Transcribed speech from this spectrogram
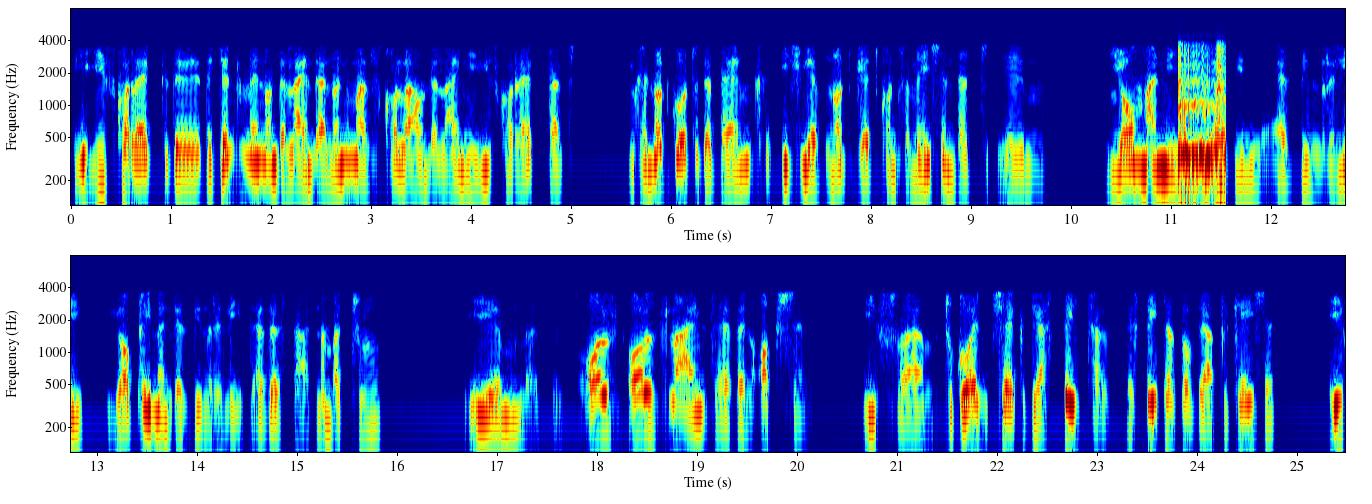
he is correct. The, the gentleman on the line, the anonymous caller on the line, he is correct that you cannot go to the bank if you have not get confirmation that um, your money has been has been released, your payment has been released as a start. Number two, um, all all clients have an option if um, to go and check their status, the status of the application, if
